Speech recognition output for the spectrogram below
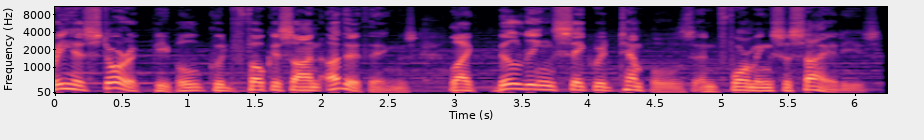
prehistoric people could focus on other things, like building sacred temples and forming societies.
